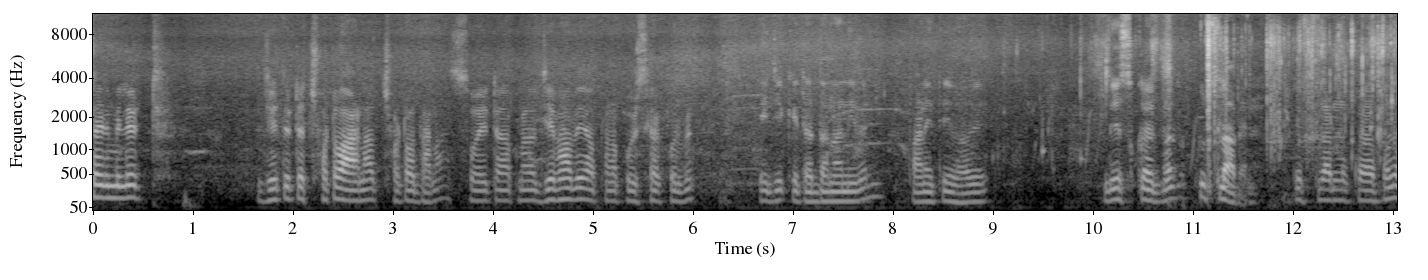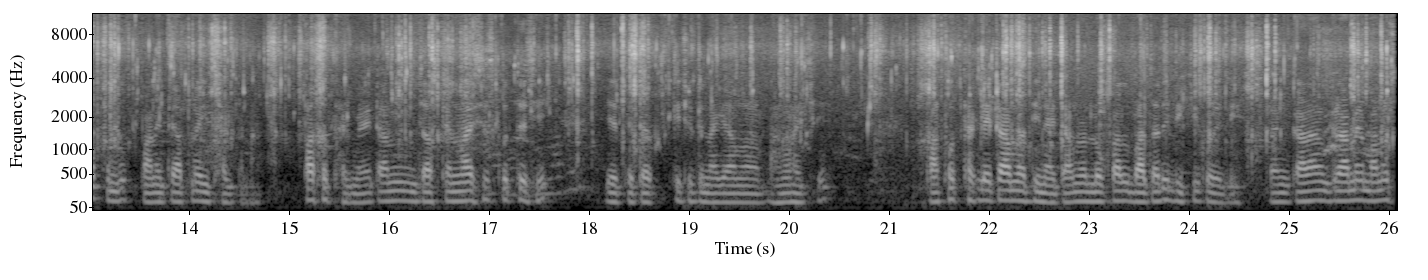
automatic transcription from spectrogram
স্টাইল মিলেট, যেহেতু এটা ছোট আনাজ, ছোট দানা সো এটা আপনারা যেভাবে আপনারা পরিষ্কার করবেন। এই যে কেটার দানা নেবেন, পানিতে এভাবে বেশ কয়েকবার কুচলাবেন। কুচলানো করার পরে কিন্তু পানিতে আপনার ই থাকবে না, পাথর থাকবে। এটা আমি জাস্ট অ্যানালাইসিস করতেছি যেহেতু এটা কিছুদিন আগে আমার ভাঙা হয়েছে। পাথর থাকলে এটা আমরা দিই না, এটা আমরা লোকাল বাজারে বিক্রি করে দিই। কারণ গ্রাম গ্রামের মানুষ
